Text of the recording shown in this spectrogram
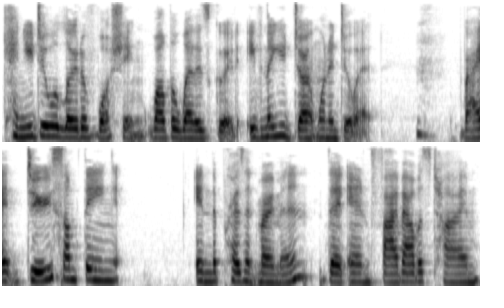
Can you do a load of washing while the weather's good, even though you don't want to do it? Right? Do something in the present moment that in five hours time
